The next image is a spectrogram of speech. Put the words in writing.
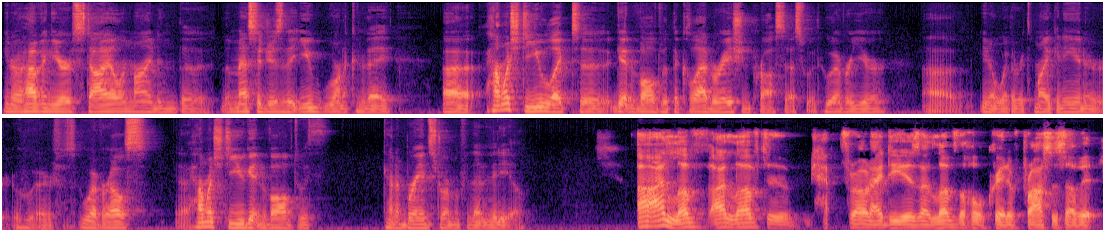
you know, having your style in mind and the the messages that you want to convey, uh, how much do you like to get involved with the collaboration process with whoever you're, uh, you know, whether it's Mike and Ian or, whoever else? Uh, how much do you get involved with kind of brainstorming for that video? Uh, I love I love to throw out ideas. I love the whole creative process of it.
